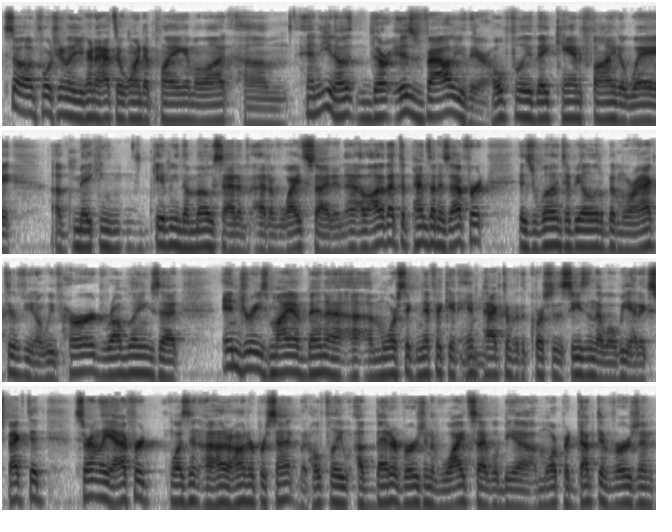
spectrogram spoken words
So unfortunately, you're going to have to wind up playing him a lot. Um, and you know, there is value there. Hopefully, they can find a way of making giving the most out of out of Whiteside, and a lot of that depends on his effort. Is willing to be a little bit more active. You know, we've heard rumblings that injuries might have been a, a more significant mm-hmm. impact over the course of the season than what we had expected. Certainly, effort wasn't 100%, but hopefully, a better version of Whiteside will be a, a more productive version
